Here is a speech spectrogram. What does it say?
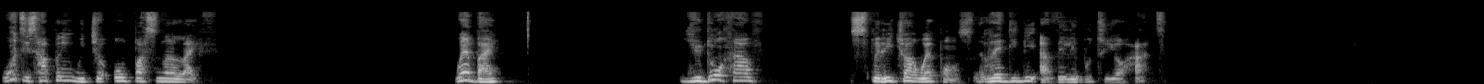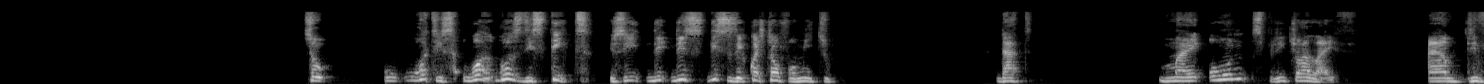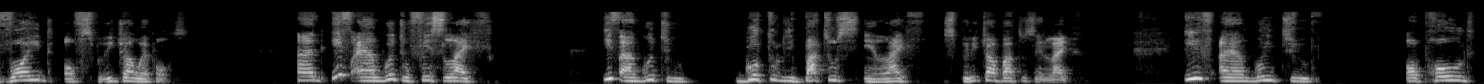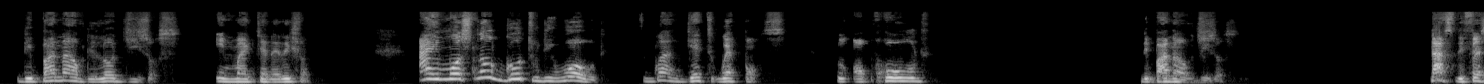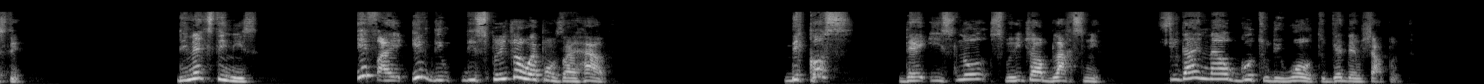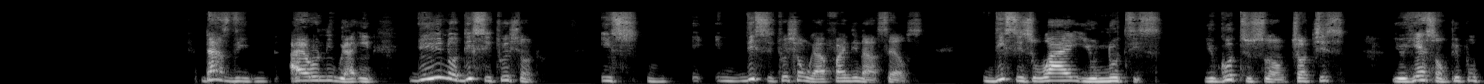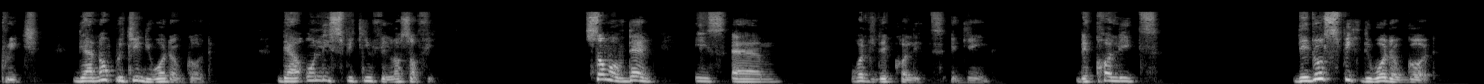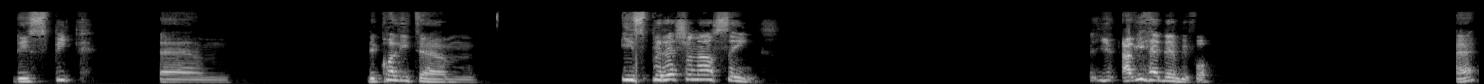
What is happening with your own personal life? Whereby you don't have spiritual weapons readily available to your heart. So, what is what was the state? You see, this this is a question for me too. That my own spiritual life, I am devoid of spiritual weapons. And if I am going to face life, if I'm going to go through the battles in life, spiritual battles in life, if I am going to uphold the banner of the Lord Jesus in my generation, I must not go to the world to go and get weapons to uphold the banner of Jesus. That's the first thing. The next thing is if I if the, the spiritual weapons I have, because there is no spiritual blacksmith, should I now go to the world to get them sharpened? That's the irony we are in. Do you know this situation is this situation we are finding ourselves? This is why you notice you go to some churches, you hear some people preach, they are not preaching the word of God. They are only speaking philosophy. Some of them is um what do they call it again? They call it they don't speak the word of God. They speak um they call it um inspirational sayings. You have you heard them before? Eh?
